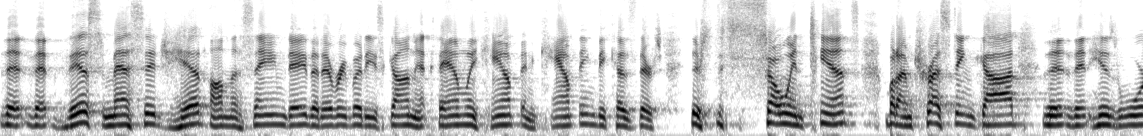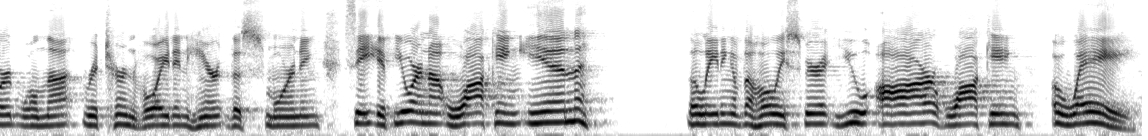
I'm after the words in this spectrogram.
that, that this message hit on the same day that everybody's gone at family camp and camping because there's, there's so intense. But I'm trusting God that, that His word will not return void in here this morning. See, if you are not walking in the leading of the Holy Spirit, you are walking away.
